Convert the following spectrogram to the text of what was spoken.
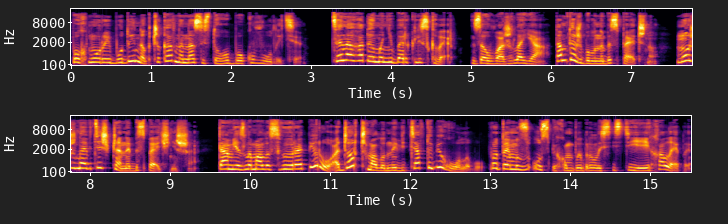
Похмурий будинок чекав на нас із того боку вулиці. Це нагадує мені Берклі Сквер, зауважила я. Там теж було небезпечно, може, навіть іще небезпечніше. Там я зламала свою рапіру, а Джордж мало не відтяв тобі голову, проте ми з успіхом вибрались із тієї халепи.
